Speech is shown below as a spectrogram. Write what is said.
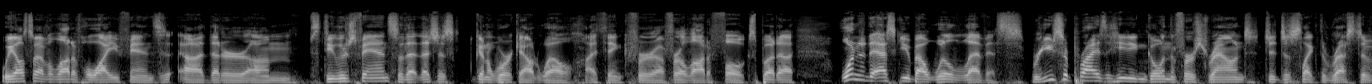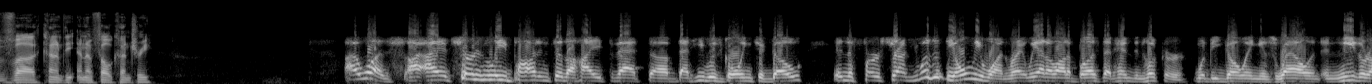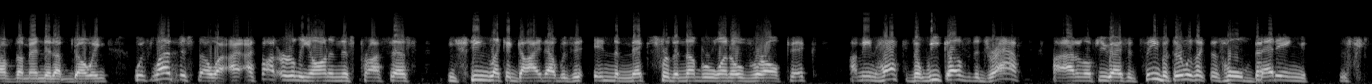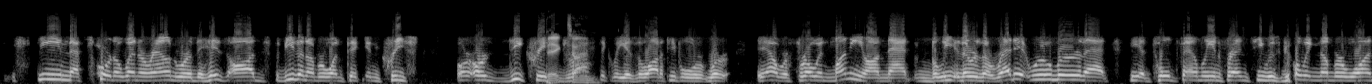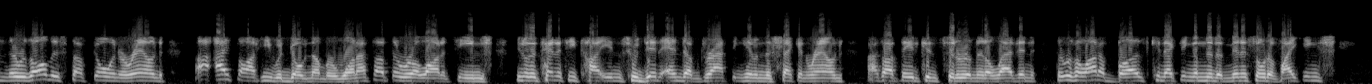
We also have a lot of Hawaii fans uh, that are um, Steelers fans, so that that's just going to work out well, I think, for uh, for a lot of folks. But uh, wanted to ask you about Will Levis. Were you surprised that he didn't go in the first round, just like the rest of uh, kind of the NFL country? I was. I, I had certainly bought into the hype that uh, that he was going to go in the first round. He wasn't the only one, right? We had a lot of buzz that Hendon Hooker would be going as well, and, and neither of them ended up going. With Levis, though, I, I thought early on in this process he seemed like a guy that was in the mix for the number one overall pick. I mean, heck, the week of the draft, I don't know if you guys had seen, but there was like this whole betting scheme that sort of went around where the, his odds to be the number one pick increased or, or decreased Big time. drastically as a lot of people were, were yeah, were throwing money on that. Believe there was a Reddit rumor that he had told family and friends he was going number one. There was all this stuff going around. I, I thought he would go number one. I thought there were a lot of teams, you know, the Tennessee Titans who did end up drafting him in the second round. I thought they'd consider him at 11. There was a lot of buzz connecting him to the Minnesota Vikings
